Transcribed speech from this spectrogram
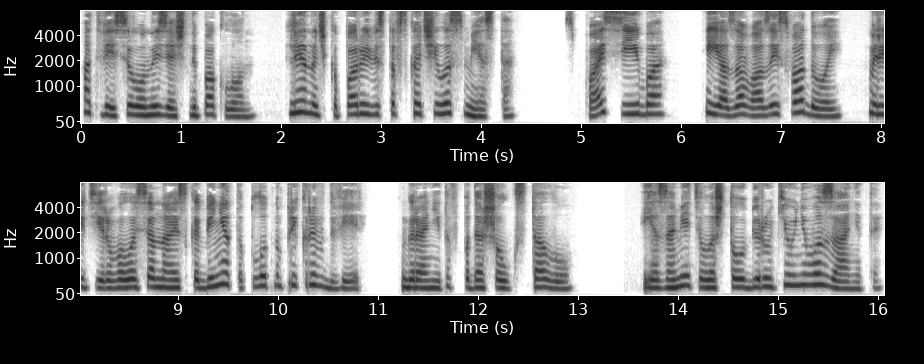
Отвесил он изящный поклон. Леночка порывисто вскочила с места. «Спасибо!» «Я за вазой с водой», — ретировалась она из кабинета, плотно прикрыв дверь. Гранитов подошел к столу. Я заметила, что обе руки у него заняты.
